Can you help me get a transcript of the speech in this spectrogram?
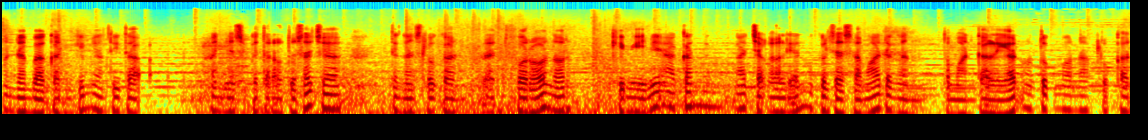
menambahkan game yang tidak hanya sekedar auto saja. Dengan slogan Red for Honor, game ini akan mengajak kalian bekerja sama dengan teman kalian untuk menaklukkan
